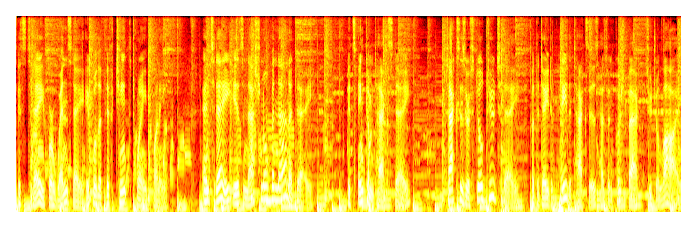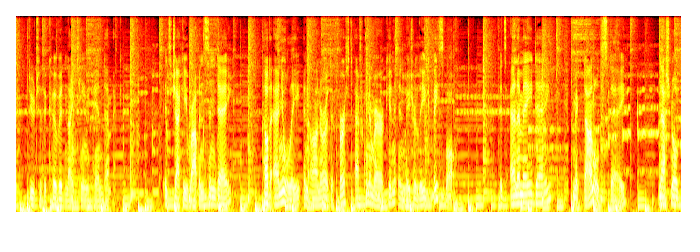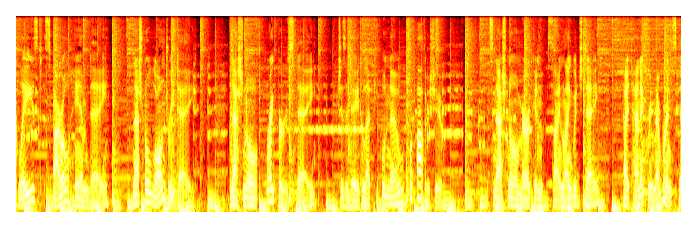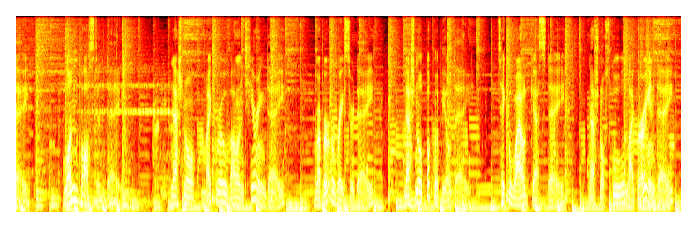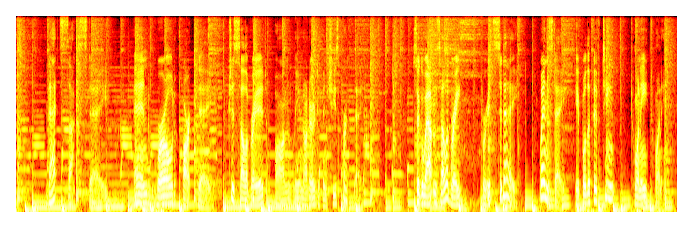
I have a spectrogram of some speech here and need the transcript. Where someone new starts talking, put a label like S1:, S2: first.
S1: It's today for Wednesday, April the 15th, 2020. And today is National Banana Day. It's Income Tax Day. Taxes are still due today, but the day to pay the taxes has been pushed back to July due to the COVID 19 pandemic. It's Jackie Robinson Day, held annually in honor of the first African American in Major League Baseball. It's Anime Day, McDonald's Day, National Glazed Spiral Ham Day, National Laundry Day, National Gripers Day, which is a day to let people know what bothers you. It's National American Sign Language Day, Titanic Remembrance Day, One Boston Day, National Micro Volunteering Day, Rubber Eraser Day, National Bookmobile Day, Take a Wild Guess Day, National School Librarian Day, That Sucks Day, and World Art Day, which is celebrated on Leonardo da Vinci's birthday. So go out and celebrate, for it's today, Wednesday, April the 15th, 2020.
